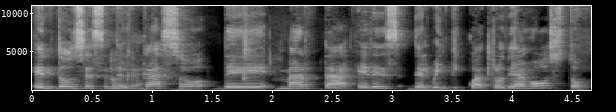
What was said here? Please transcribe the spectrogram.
Entonces, en el caso de Marta, eres del 24 de agosto.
